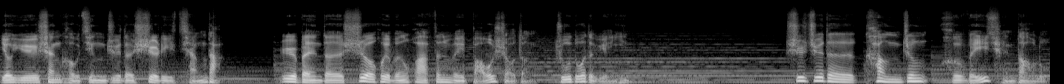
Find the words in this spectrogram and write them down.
由于山口敬之的势力强大，日本的社会文化氛围保守等诸多的原因，师之的抗争和维权道路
